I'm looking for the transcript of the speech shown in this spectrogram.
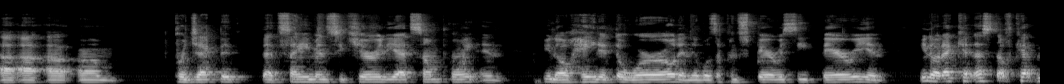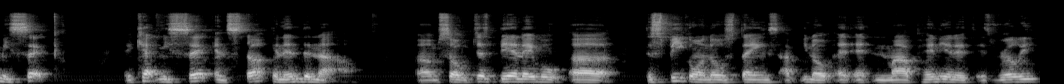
i, I, I um projected that same insecurity at some point and you know, hated the world and it was a conspiracy theory. And, you know, that, kept, that stuff kept me sick. It kept me sick and stuck and in denial. Um, so just being able uh, to speak on those things, you know, in, in my opinion, it is really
